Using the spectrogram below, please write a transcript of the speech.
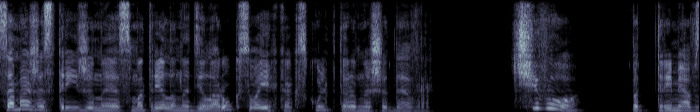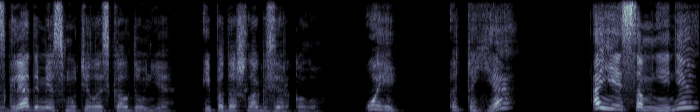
Сама же стриженная смотрела на дела рук своих, как скульптор на шедевр. «Чего?» Под тремя взглядами смутилась колдунья и подошла к зеркалу. «Ой, это я? А есть сомнения?»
